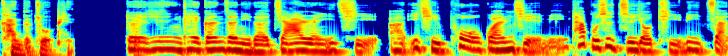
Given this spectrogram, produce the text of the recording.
看的作品。对，其实你可以跟着你的家人一起啊、呃，一起破关解谜。它不是只有体力战，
